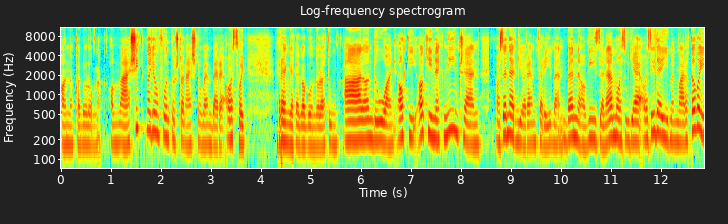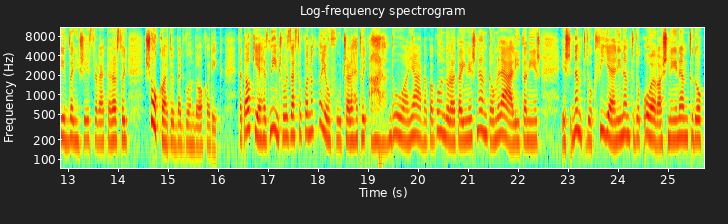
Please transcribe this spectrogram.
annak a dolognak. A másik nagyon fontos tanács novemberre az, hogy rengeteg a gondolatunk, állandóan, aki, akinek nincsen az energiarendszerében benne a vízelem, az ugye az idei, meg már a tavalyi évben is észrevette azt, hogy sokkal többet gondolkodik. Tehát aki ehhez nincs hozzászokva, annak nagyon furcsa lehet, hogy állandóan járnak a gondolataim, és nem tudom leállítani, és, és nem tudok figyelni, nem tudok olvasni, nem tudok,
